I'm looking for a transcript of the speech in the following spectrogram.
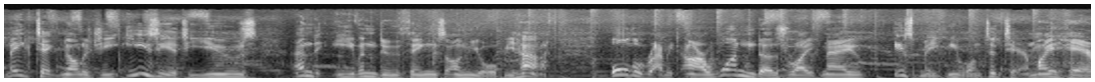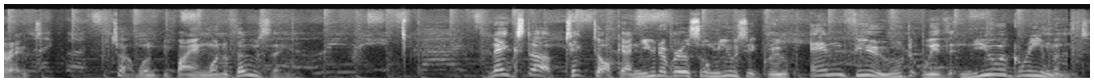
make technology easier to use and even do things on your behalf. All the Rabbit R1 does right now is make me want to tear my hair out. So I won't be buying one of those then. Next up, TikTok and Universal Music Group end feud with new agreement.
